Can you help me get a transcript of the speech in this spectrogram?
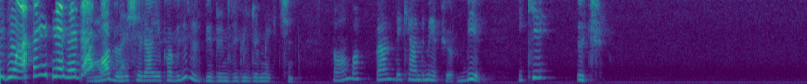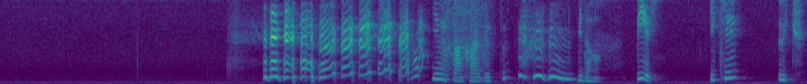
Aman neden? Ama böyle şeyler yapabiliriz birbirimizi güldürmek için. Tamam bak ben de kendime yapıyorum. Bir. iki, Üç. Bak, yine sen kaybettin. Bir daha. Bir. iki, Üç.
